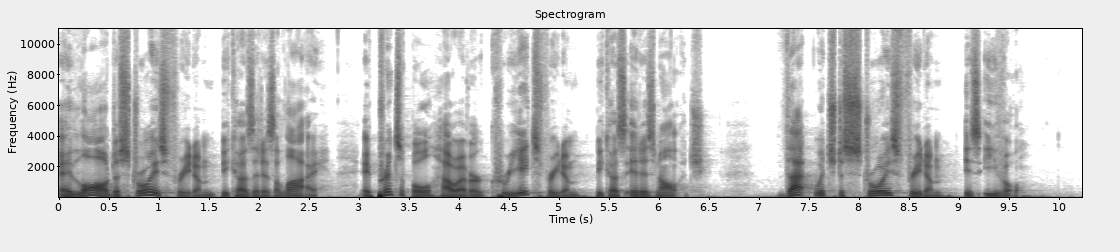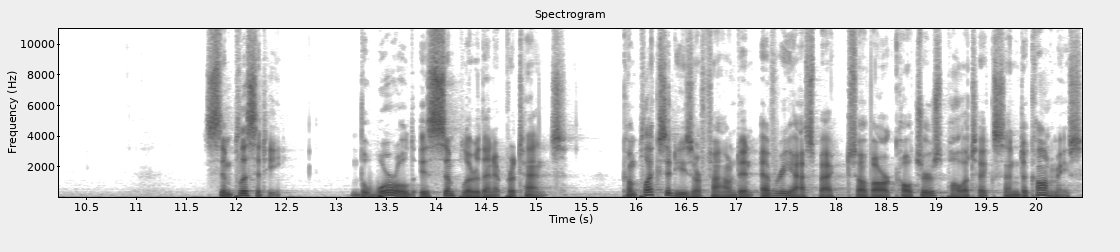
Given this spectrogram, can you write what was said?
A law destroys freedom because it is a lie. A principle, however, creates freedom because it is knowledge. That which destroys freedom is evil. Simplicity. The world is simpler than it pretends. Complexities are found in every aspect of our cultures, politics, and economies.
